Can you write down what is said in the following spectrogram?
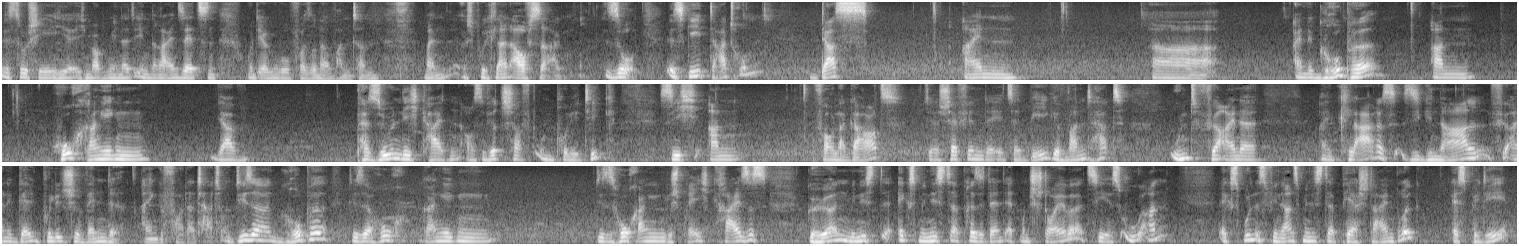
ist so schön hier, ich mag mich nicht innen reinsetzen und irgendwo vor so einer Wand dann mein Sprüchlein aufsagen. So, es geht darum, dass ein, äh, eine Gruppe an hochrangigen ja, Persönlichkeiten aus Wirtschaft und Politik sich an Frau Lagarde, der Chefin der EZB, gewandt hat und für eine ein klares Signal für eine geldpolitische Wende eingefordert hat. Und dieser Gruppe, dieser hochrangigen, dieses hochrangigen Gesprächskreises gehören Ex-Ministerpräsident Edmund Stoiber, CSU, an, Ex-Bundesfinanzminister Per Steinbrück, SPD,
